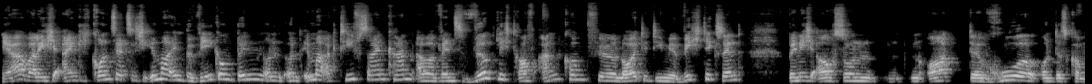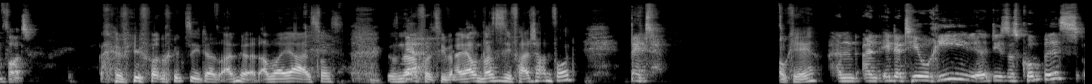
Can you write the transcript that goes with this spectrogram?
Ja, weil ich eigentlich grundsätzlich immer in Bewegung bin und, und immer aktiv sein kann. Aber wenn es wirklich drauf ankommt für Leute, die mir wichtig sind, bin ich auch so ein, ein Ort der Ruhe und des Komforts. Wie verrückt sich das anhört. Aber ja, ist das, ist nachvollziehbar. Ja. ja, und was ist die falsche Antwort? Bett. Okay. An, an, in der Theorie äh, dieses Kumpels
